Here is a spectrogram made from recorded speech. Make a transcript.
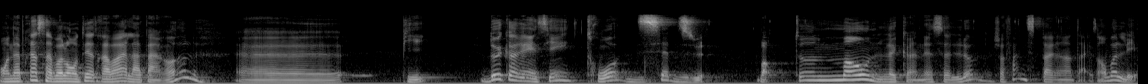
On apprend sa volonté à travers la parole. Euh, puis 2 Corinthiens 3, 17, 18. Bon, tout le monde le connaît, celle-là. Je vais faire une petite parenthèse. On va le lire.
